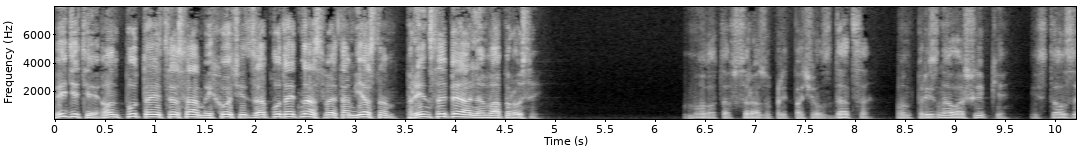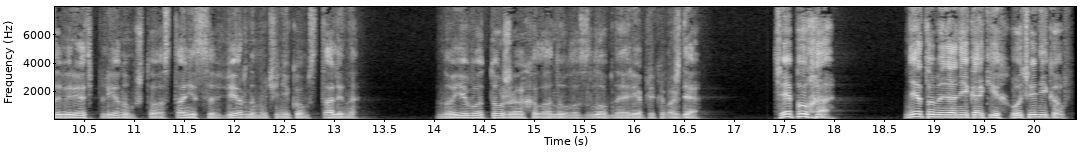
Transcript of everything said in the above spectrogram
Видите, он путается сам и хочет запутать нас в этом ясном, принципиальном вопросе». Молотов сразу предпочел сдаться. Он признал ошибки и стал заверять пленум, что останется верным учеником Сталина. Но его тоже охолонула злобная реплика вождя. «Чепуха! Нет у меня никаких учеников.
